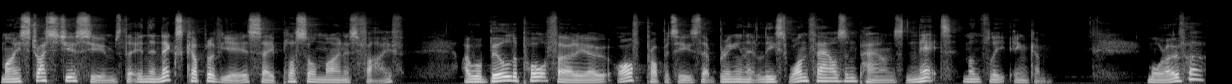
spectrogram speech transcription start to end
My strategy assumes that in the next couple of years, say plus or minus five, I will build a portfolio of properties that bring in at least £1,000 net monthly income. Moreover,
